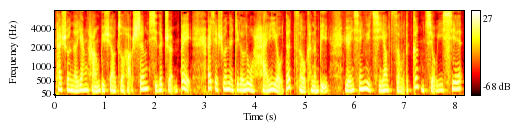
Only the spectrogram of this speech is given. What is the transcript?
他说呢，央行必须要做好升息的准备，而且说呢，这个路还有的走，可能比原先预期要走的更久一些。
